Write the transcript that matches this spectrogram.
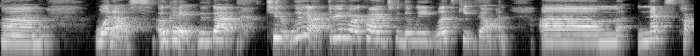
Um, what else? Okay, we've got two, we've got three more cards for the week. Let's keep going. Um, next card.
